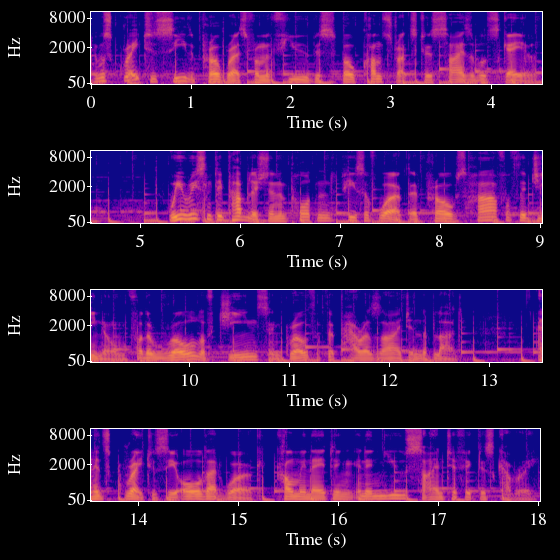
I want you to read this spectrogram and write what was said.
It was great to see the progress from a few bespoke constructs to a sizable scale. We recently published an important piece of work that probes half of the genome for the role of genes in growth of the parasite in the blood. And it's great to see all that work culminating in a new scientific discovery.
